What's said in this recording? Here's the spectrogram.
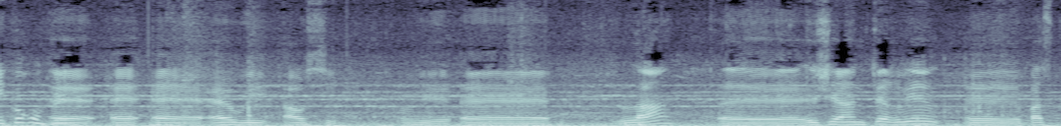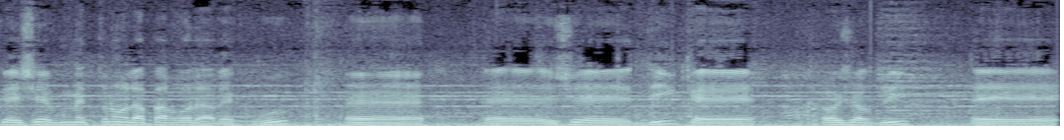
Et corrompu. Oui, ah, aussi. Oui, là, euh, j'interviens euh, parce que j'ai maintenant la parole avec vous. Euh, j'ai dit que aujourd'hui, euh,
